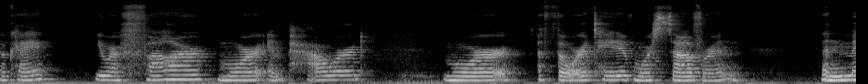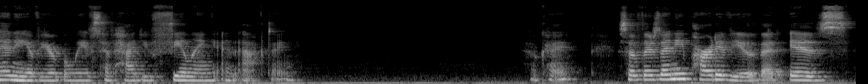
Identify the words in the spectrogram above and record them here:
Okay? You are far more empowered, more authoritative, more sovereign than many of your beliefs have had you feeling and acting. Okay? So if there's any part of you that is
